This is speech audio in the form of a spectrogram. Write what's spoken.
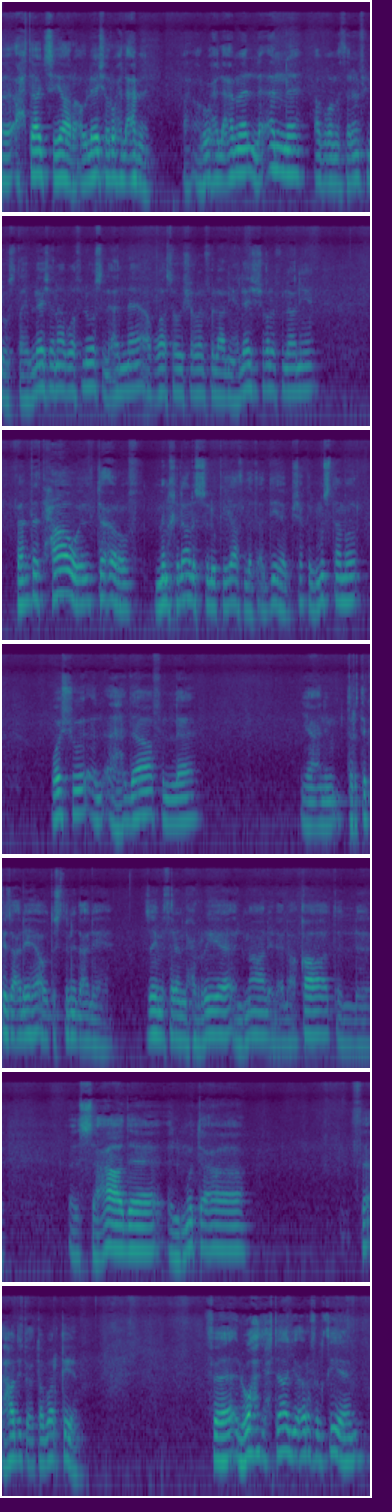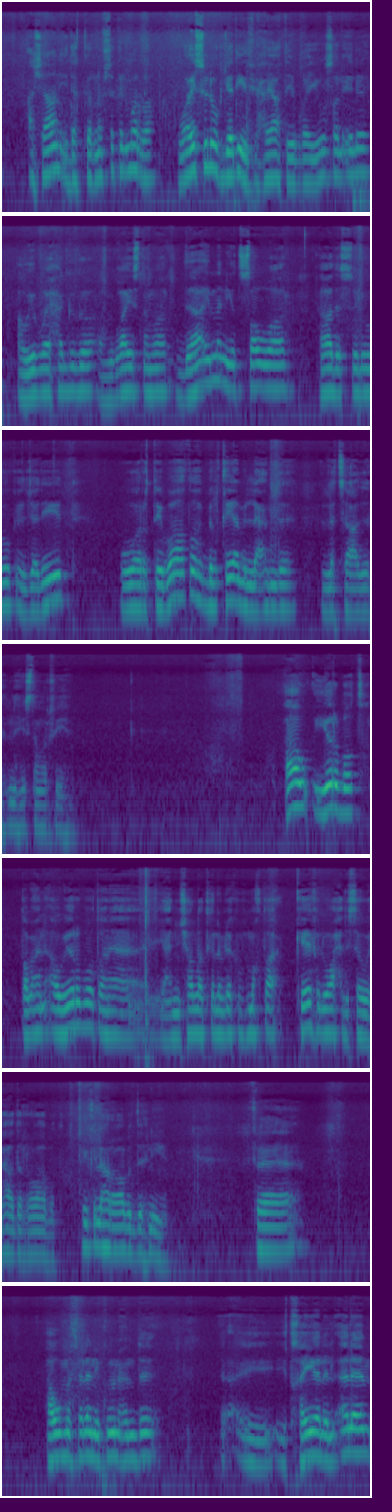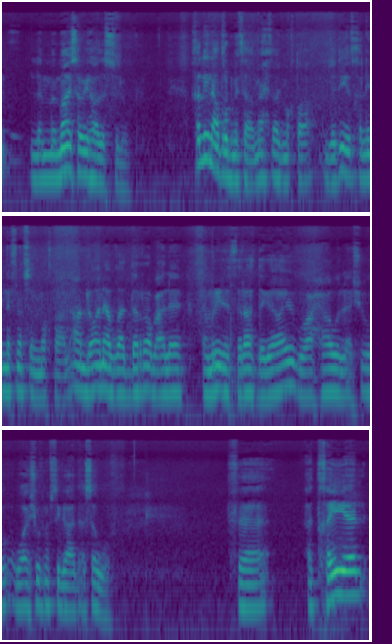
أحتاج سيارة أو ليش أروح العمل؟ أروح العمل لأن أبغى مثلا فلوس. طيب ليش أنا أبغى فلوس؟ لأن أبغى أسوي الشغله الفلانية. ليش الشغله الفلانية؟ فأنت تحاول تعرف من خلال السلوكيات اللي تأديها بشكل مستمر وشو الأهداف اللي يعني ترتكز عليها أو تستند عليها. زي مثلا الحرية المال العلاقات السعادة المتعة. فهذه تعتبر قيم. فالواحد يحتاج يعرف القيم عشان يذكر نفسه كل مرة. وأي سلوك جديد في حياته يبغى يوصل إليه أو يبغى يحققه أو يبغى يستمر. دائما يتصور هذا السلوك الجديد وارتباطه بالقيم اللي عنده اللي تساعده إنه يستمر فيها. أو يربط طبعا أو يربط أنا يعني إن شاء الله أتكلم لكم في مقطع كيف الواحد يسوي هذا الروابط. هي كلها روابط ذهنية. ف أو مثلا يكون عنده يتخيل الألم لما ما يسوي هذا السلوك. خليني أضرب مثال ما يحتاج مقطع جديد خلينا في نفس المقطع. الآن لو أنا أبغى أتدرب على تمرين الثلاث دقائق وأحاول أشوف وأشوف نفسي قاعد أسوف. فأتخيل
